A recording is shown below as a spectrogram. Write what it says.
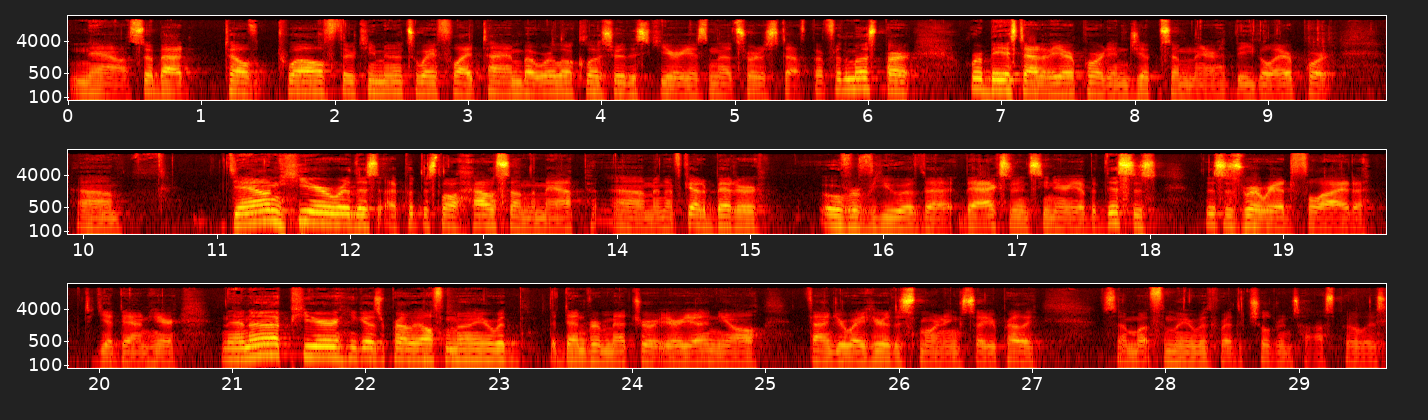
now. So, about 12, 12, 13 minutes away flight time, but we're a little closer to the ski areas and that sort of stuff. But for the most part, we're based out of the airport in Gypsum there at the Eagle Airport. Um, down here, where this, I put this little house on the map, um, and I've got a better overview of the, the accident scene area, but this is, this is where we had to fly to, to get down here. And then up here, you guys are probably all familiar with the Denver metro area, and you all found your way here this morning, so you're probably somewhat familiar with where the Children's Hospital is.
